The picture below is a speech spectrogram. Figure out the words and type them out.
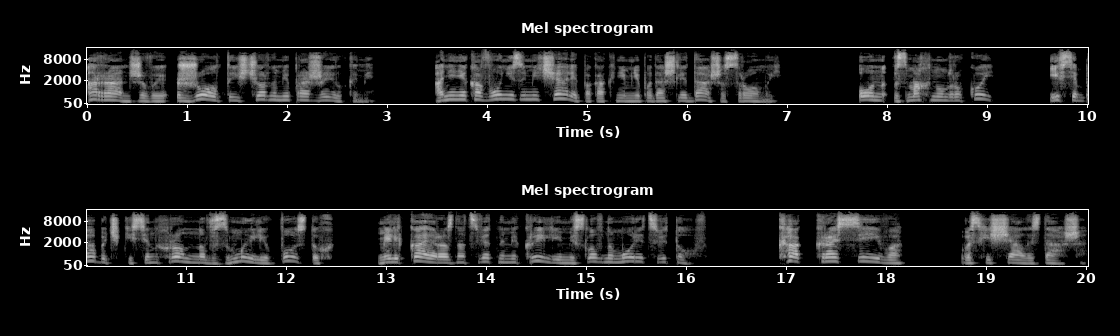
оранжевые, желтые с черными прожилками. Они никого не замечали, пока к ним не подошли Даша с Ромой. Он взмахнул рукой, и все бабочки синхронно взмыли в воздух, мелькая разноцветными крыльями, словно море цветов. «Как красиво!» — восхищалась Даша.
